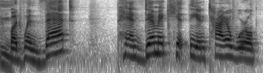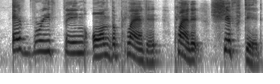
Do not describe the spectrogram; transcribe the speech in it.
Mm. But when that pandemic hit the entire world, everything on the planet planet shifted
